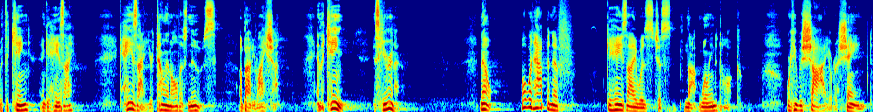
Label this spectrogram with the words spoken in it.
with the king and Gehazi? Gehazi, you're telling all this news about Elisha, and the king is hearing it. Now, what would happen if Gehazi was just not willing to talk, or he was shy or ashamed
